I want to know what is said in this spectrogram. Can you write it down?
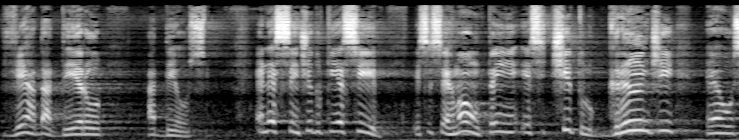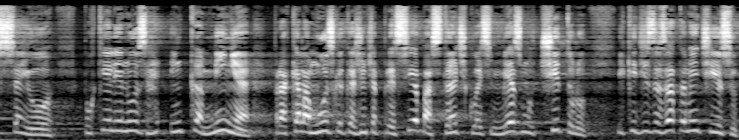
verdadeiro a Deus. É nesse sentido que esse, esse sermão tem esse título: Grande é o Senhor porque ele nos encaminha para aquela música que a gente aprecia bastante com esse mesmo título e que diz exatamente isso:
